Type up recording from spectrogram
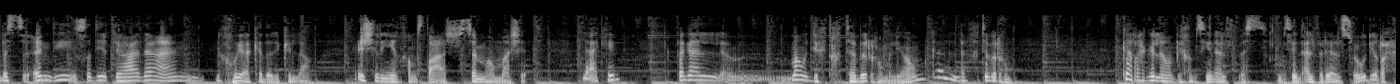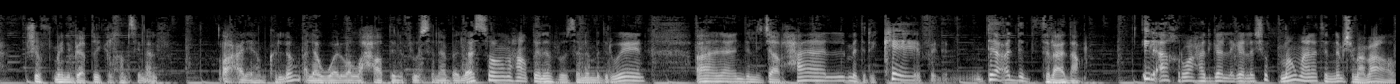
بس عندي صديقي هذا عن أخويا كذا كلهم 20 15 سمهم ما شئت. لكن فقال ما ودك تختبرهم اليوم؟ قال اختبرهم. قال راح قل لهم ب ألف بس خمسين ألف ريال سعودي راح شوف مين بيعطيك ال ألف. راح عليهم كلهم. الأول والله حاطين فلوسنا بالأسهم حاطين فلوسنا مدري وين. أنا عندي الايجار حال مدري كيف تعددت الأعذار. إلى آخر واحد قال له قال له شوف ما هو معناته نمشي مع بعض.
